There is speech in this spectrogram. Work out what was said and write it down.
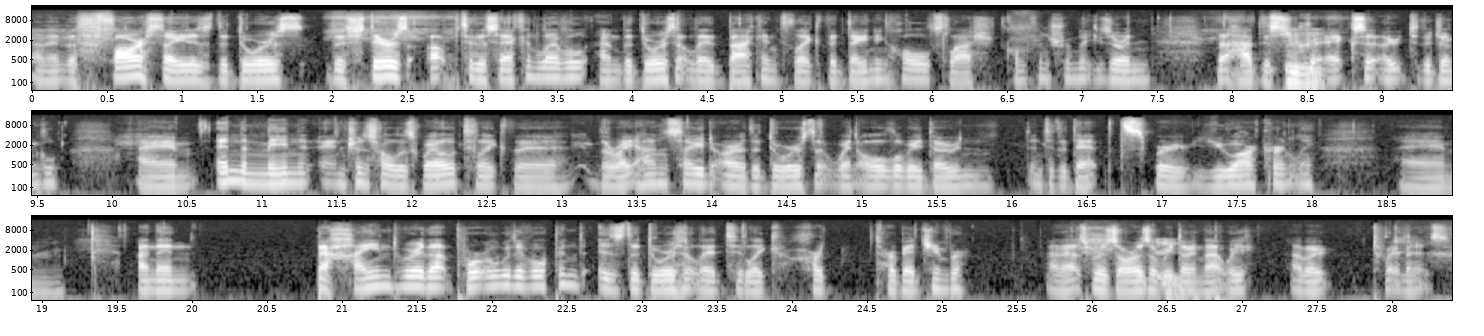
and then the far side is the doors, the stairs up to the second level, and the doors that led back into like the dining hall slash conference room that you are in, that had the secret exit out to the jungle. Um, in the main entrance hall as well, to like the the right hand side, are the doors that went all the way down into the depths where you are currently. Um, and then behind where that portal would have opened is the doors that led to like her her bedchamber, and that's where Zora's will be Mm. down that way, about twenty minutes.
